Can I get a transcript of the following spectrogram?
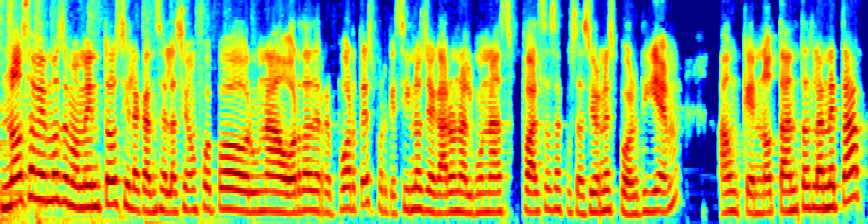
No sabemos de momento si la cancelación fue por una horda de reportes, porque sí nos llegaron algunas falsas acusaciones por DM, aunque no tantas, la neta,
